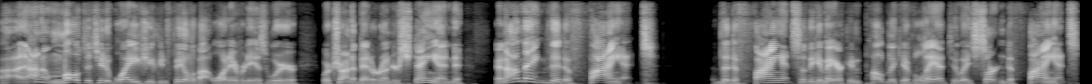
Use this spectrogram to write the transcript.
I don't know, multitude of ways you can feel about whatever it is we're we're trying to better understand. And I think the defiant, the defiance of the American public have led to a certain defiance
